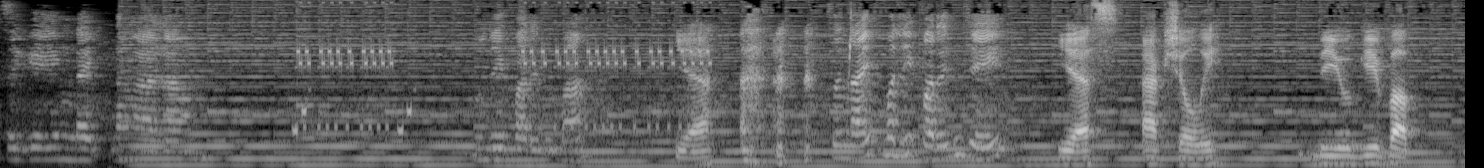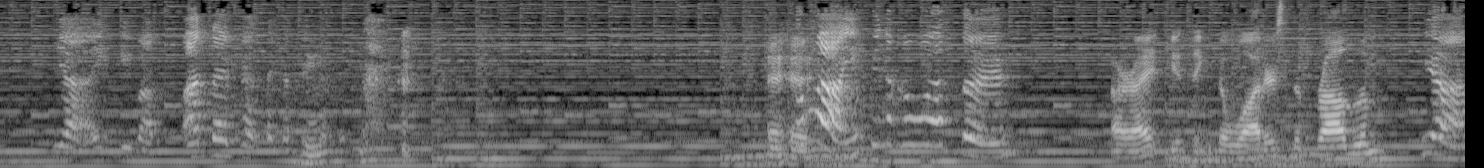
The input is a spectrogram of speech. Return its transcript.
Sige, knife na nga lang. Mali pa rin ba? Yeah. Sa knife, mali pa rin, Jay. yes, actually. Do you give up? Yeah, I give up. Ah, teka, teka, teka. Ito nga, yung pinaka-water. Alright, you think the water's the problem? Yeah.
